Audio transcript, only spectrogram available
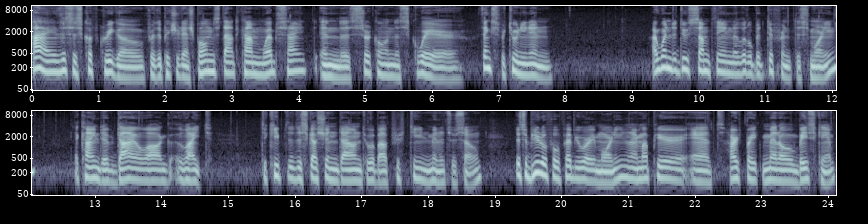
Hi, this is Cliff Crego for the picture-poems.com website and the Circle and the Square. Thanks for tuning in. I wanted to do something a little bit different this morning, a kind of dialogue light to keep the discussion down to about 15 minutes or so. It's a beautiful February morning, and I'm up here at Heartbreak Meadow Base Camp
